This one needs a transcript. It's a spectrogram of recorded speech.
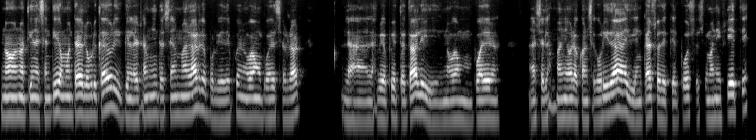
No tiene sentido montar el lubricador y que la herramienta sea más larga porque después no vamos a poder cerrar la, las BOP totales y no vamos a poder hacer las maniobras con seguridad y en caso de que el pozo se manifieste,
